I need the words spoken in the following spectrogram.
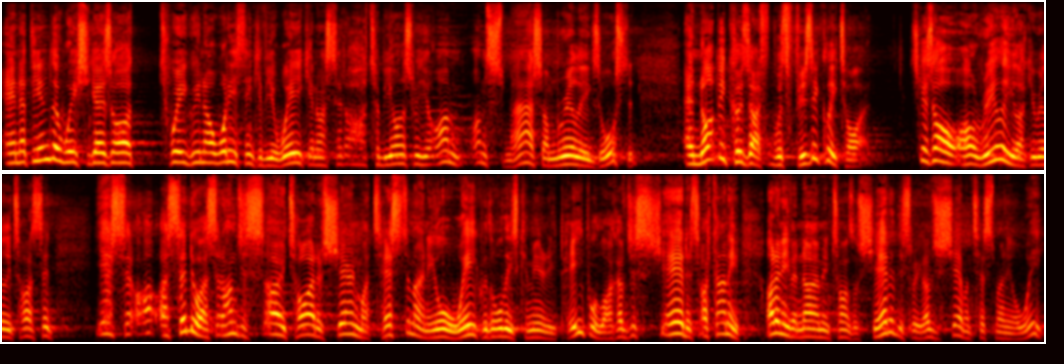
and at the end of the week, she goes, Oh, Twig, you know, what do you think of your week? And I said, Oh, to be honest with you, I'm, I'm smashed. I'm really exhausted. And not because I was physically tired. She goes, Oh, oh really? Like, you're really tired? I said, Yes, I said to her, I said, I'm just so tired of sharing my testimony all week with all these community people. Like I've just shared it. I can't even, I don't even know how many times I've shared it this week. I've just shared my testimony all week.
